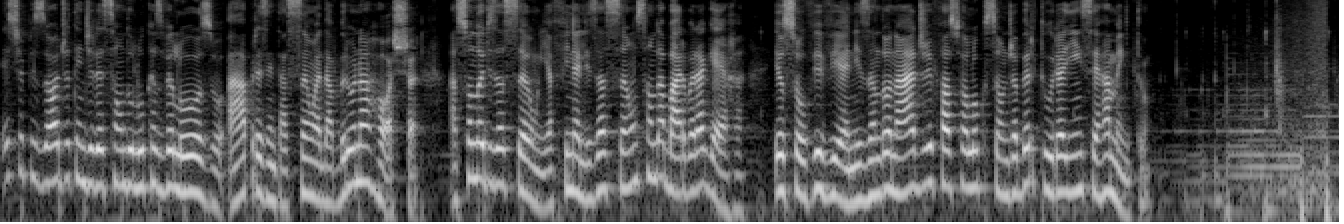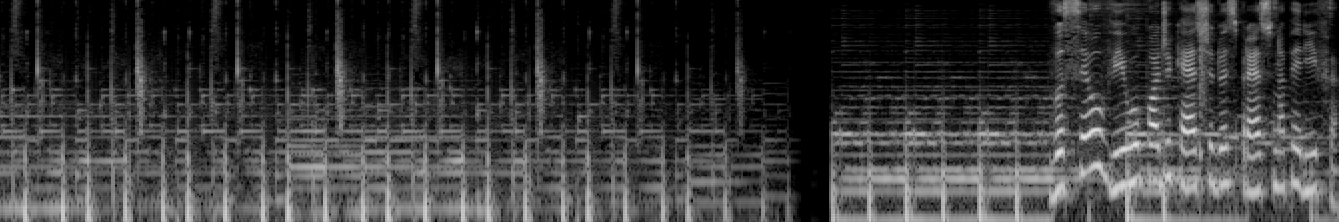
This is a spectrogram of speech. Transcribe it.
Este episódio tem direção do Lucas Veloso, a apresentação é da Bruna Rocha, a sonorização e a finalização são da Bárbara Guerra. Eu sou Viviane Zandonade e faço a locução de abertura e encerramento. Você ouviu o podcast do Expresso na Perifa,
